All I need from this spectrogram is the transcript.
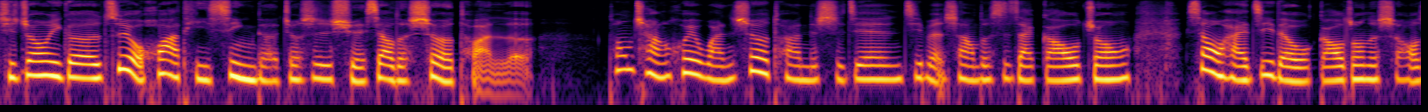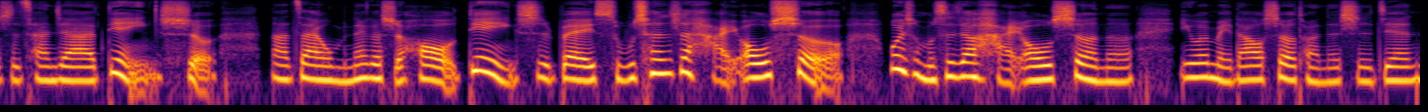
其中一个最有话题性的就是学校的社团了。通常会玩社团的时间，基本上都是在高中。像我还记得，我高中的时候是参加电影社。那在我们那个时候，电影是被俗称是海鸥社。为什么是叫海鸥社呢？因为每到社团的时间，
